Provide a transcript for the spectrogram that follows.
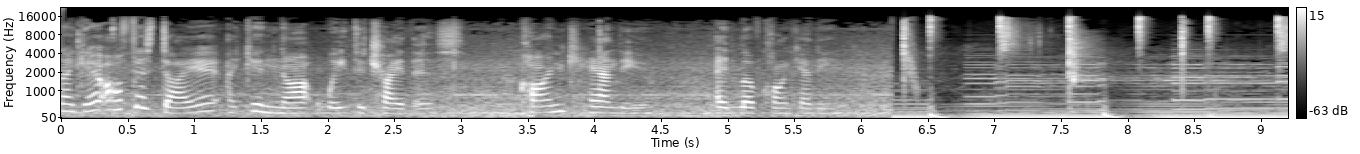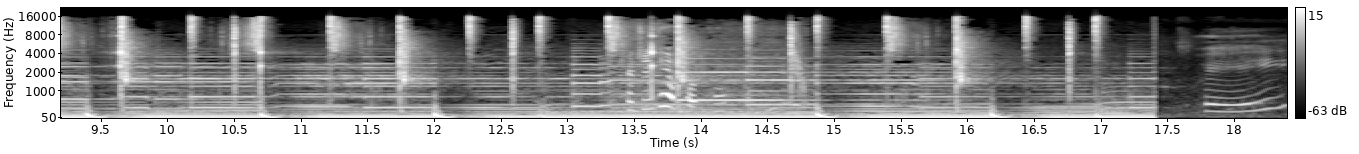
When I get off this diet, I cannot wait to try this. Cotton candy. I love cotton candy. Wait.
